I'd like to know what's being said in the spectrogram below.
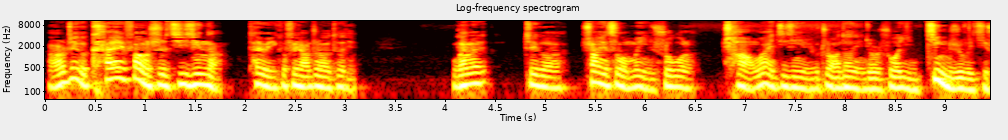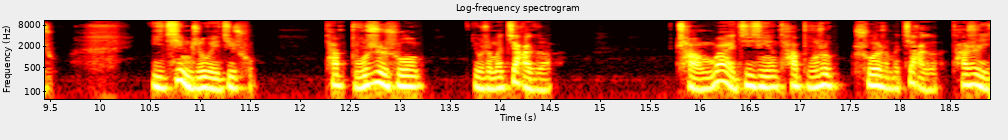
而这个开放式基金呢，它有一个非常重要的特点，我刚才。这个上一次我们已经说过了，场外基金有一个重要特点，就是说以净值为基础，以净值为基础，它不是说有什么价格。场外基金它不是说什么价格，它是以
